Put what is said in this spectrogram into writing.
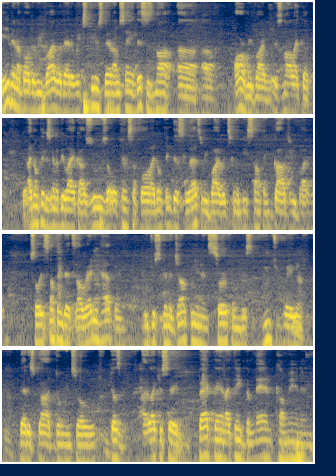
even about the revival that we experienced that I'm saying this is not uh, uh, our revival. It's not like a, I don't think it's going to be like Azusa or Pensacola. I don't think this last revival, it's going to be something God's revival. So it's something that's already happened. We're just going to jump in and surf on this huge wave that is God doing. So, because I like you say, back then I think the man come in and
